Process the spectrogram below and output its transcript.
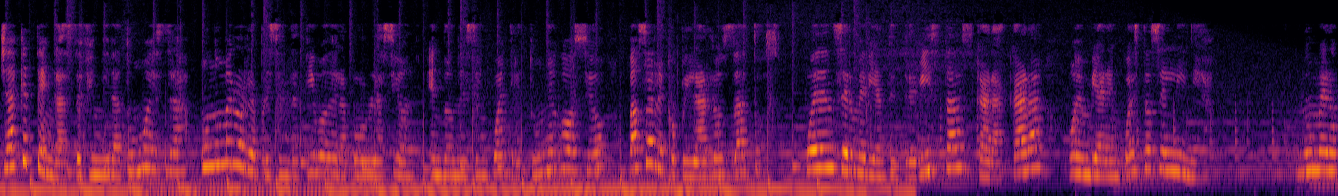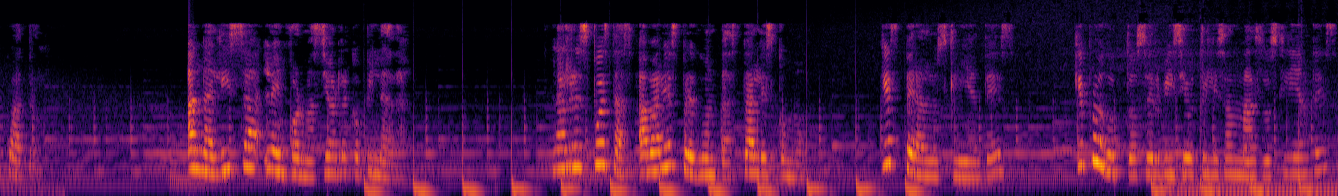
Ya que tengas definida tu muestra, un número representativo de la población en donde se encuentre tu negocio, vas a recopilar los datos. Pueden ser mediante entrevistas, cara a cara o enviar encuestas en línea. Número 4. Analiza la información recopilada. Las respuestas a varias preguntas tales como ¿qué esperan los clientes? ¿Qué producto o servicio utilizan más los clientes?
